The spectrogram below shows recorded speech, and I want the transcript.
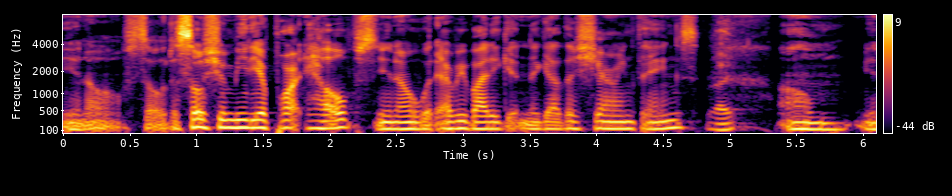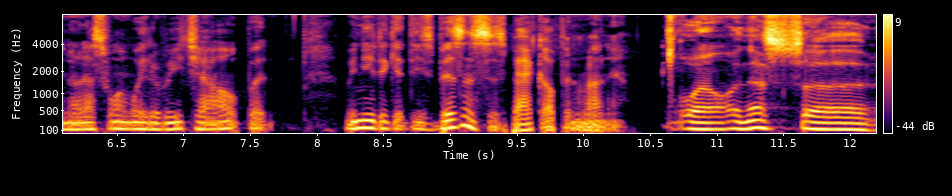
you know. So the social media part helps. You know, with everybody getting together, sharing things. Right. Um, you know, that's one way to reach out. But we need to get these businesses back up and running. Well, and that's uh,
